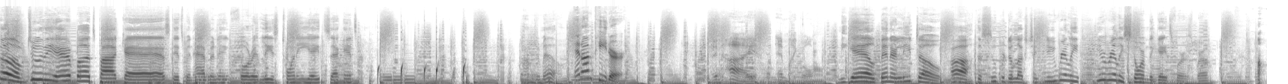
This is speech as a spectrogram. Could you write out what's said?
Welcome to the Airbuds Podcast. It's been happening for at least 28 seconds. I'm Jamel. And I'm Peter. And I am Michael. Miguel Benelito. Ah, the super deluxe. Ch- you really, you really stormed the gates for us, bro.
